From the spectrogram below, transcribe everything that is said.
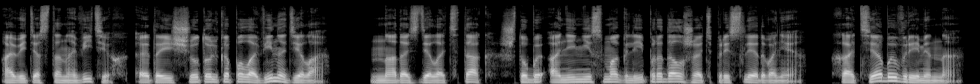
А ведь остановить их – это еще только половина дела. Надо сделать так, чтобы они не смогли продолжать преследование, хотя бы временно.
